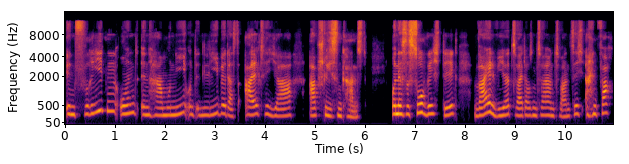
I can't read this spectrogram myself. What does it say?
in Frieden und in Harmonie und in Liebe das alte Jahr abschließen kannst. Und es ist so wichtig, weil wir 2022 einfach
